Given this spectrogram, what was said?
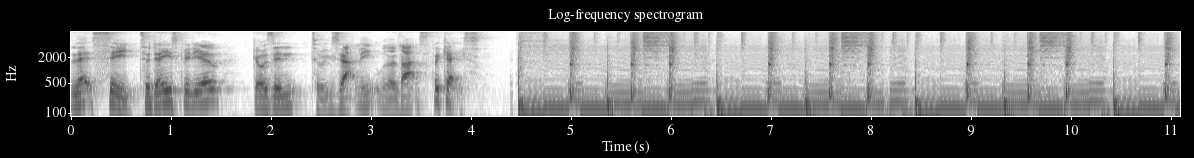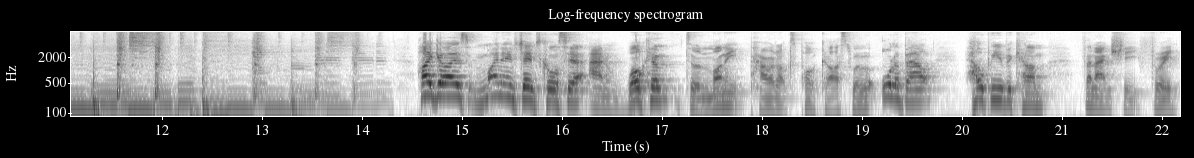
let's see. Today's video goes into exactly whether that's the case. Hi guys, my name is James Corsier and welcome to the Money Paradox podcast where we're all about helping you become financially free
